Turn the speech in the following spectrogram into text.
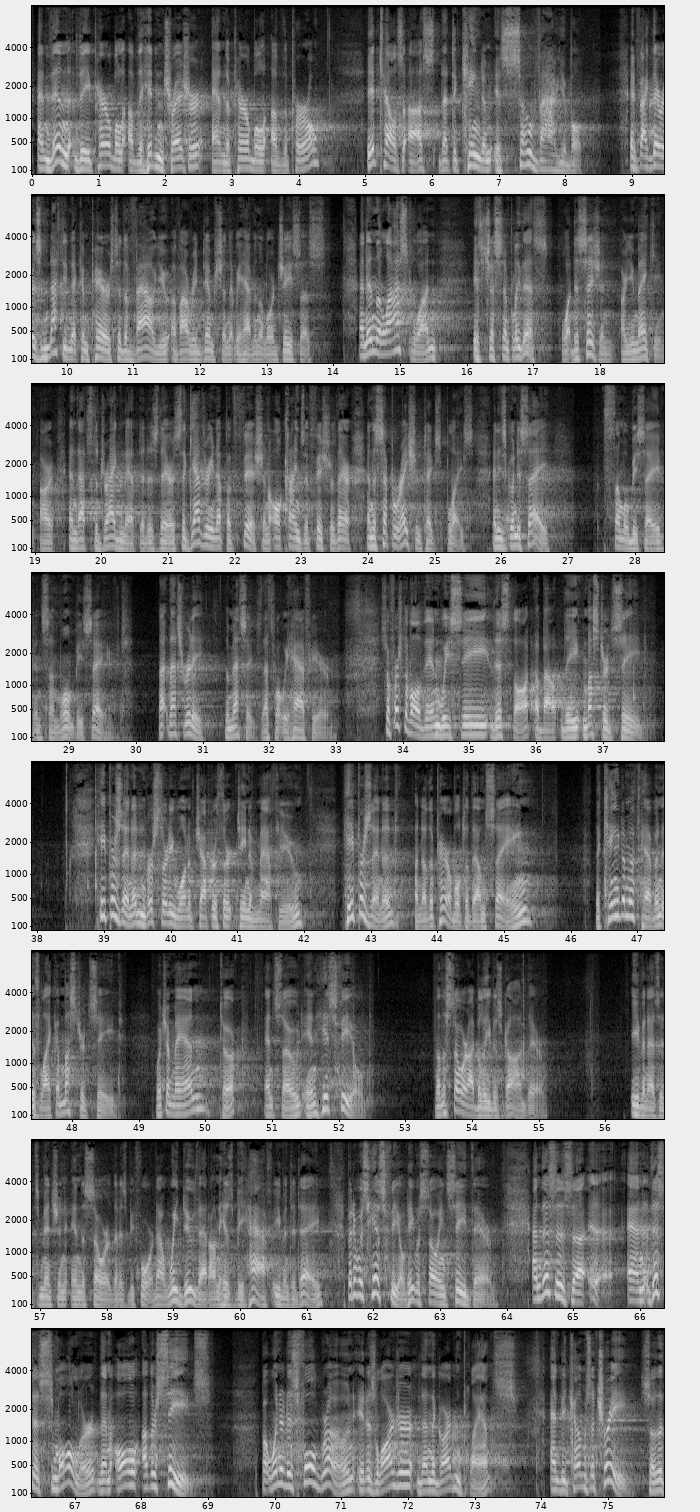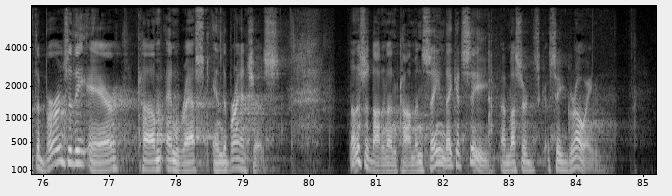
And then the parable of the hidden treasure and the parable of the pearl, it tells us that the kingdom is so valuable. In fact, there is nothing that compares to the value of our redemption that we have in the Lord Jesus. And then the last one is just simply this what decision are you making? Are, and that's the dragnet that is there. It's the gathering up of fish, and all kinds of fish are there, and the separation takes place. And he's going to say, some will be saved and some won't be saved. That, that's really the message. That's what we have here. So, first of all, then, we see this thought about the mustard seed. He presented, in verse 31 of chapter 13 of Matthew, he presented another parable to them, saying, The kingdom of heaven is like a mustard seed, which a man took and sowed in his field. Now, the sower, I believe, is God there even as it's mentioned in the sower that is before. Now, we do that on his behalf even today, but it was his field. He was sowing seed there. And this is, uh, and this is smaller than all other seeds. But when it is full grown, it is larger than the garden plants and becomes a tree, so that the birds of the air come and rest in the branches. Now, this is not an uncommon scene. They could see a mustard seed growing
